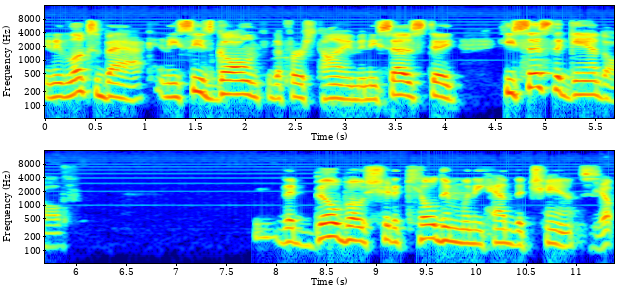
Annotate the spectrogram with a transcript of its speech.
and he looks back and he sees Gollum for the first time and he says to, he says to Gandalf, that Bilbo should have killed him when he had the chance. Yep.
